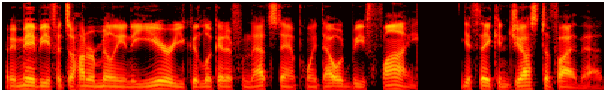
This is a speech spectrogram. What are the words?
I mean, maybe if it's a hundred million a year, you could look at it from that standpoint. That would be fine if they can justify that.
